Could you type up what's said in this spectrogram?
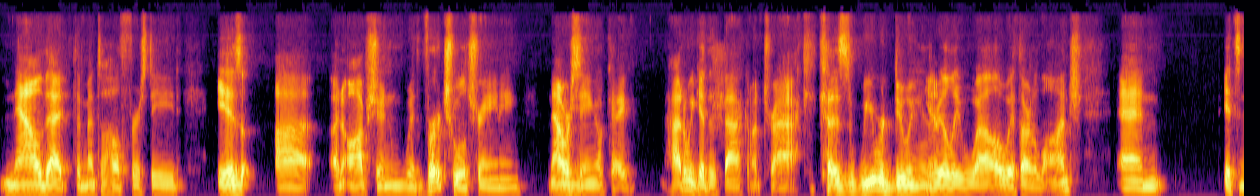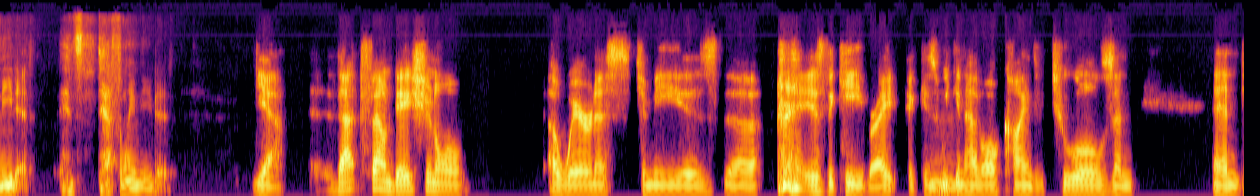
now that the mental health first aid is uh, an option with virtual training, now we're mm-hmm. seeing okay, how do we get this back on track? Because we were doing yeah. really well with our launch, and it's needed. It's definitely needed. Yeah, that foundational awareness to me is the is the key, right? Because mm-hmm. we can have all kinds of tools and and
